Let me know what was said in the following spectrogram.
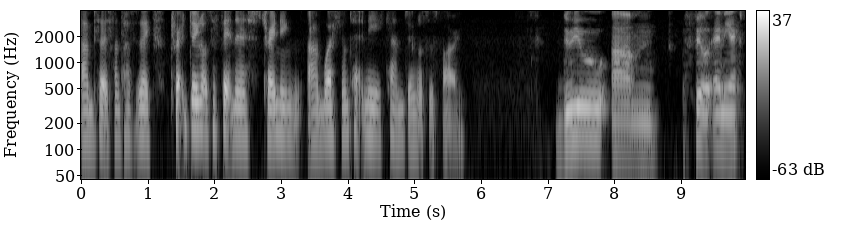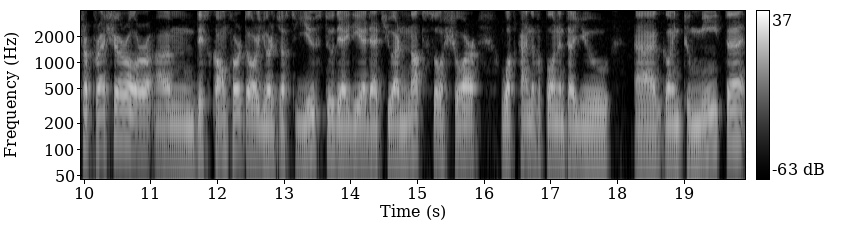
um, so it's fantastic. So tra- doing lots of fitness training, um, working on technique, and doing lots of sparring. Do you um feel any extra pressure or um, discomfort, or you're just used to the idea that you are not so sure what kind of opponent are you uh, going to meet uh,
